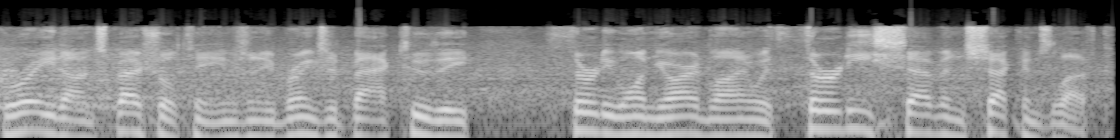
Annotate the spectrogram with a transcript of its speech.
great on special teams. And he brings it back to the 31 yard line with 37 seconds left.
